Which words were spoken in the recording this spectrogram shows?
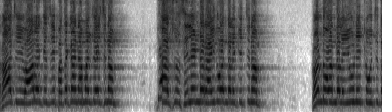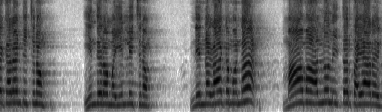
రాజీవ్ ఆరోగ్యశ్రీ పథకాన్ని అమలు చేసినాం. గ్యాస్ సిలిండర్ ఐదు వందలకి ఇచ్చినాం. రెండు వందల యూనిట్లు ఉచిత కరెంట్ ఇచ్చినాం. ఇందిరమ్మ ఇండ్లు ఇచ్చినాం. నిన్నగాక మొన్న మామ అల్లుళ్ళు ఇద్దరు తయారైన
